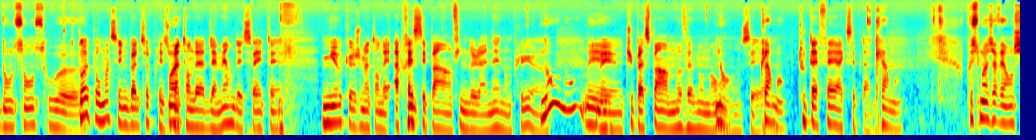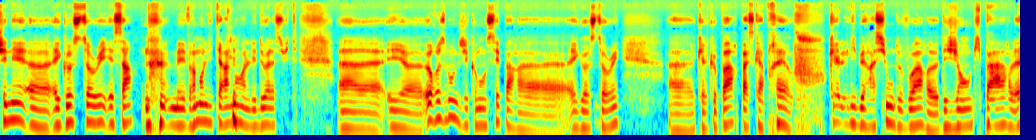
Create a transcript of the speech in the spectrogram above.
dans le sens où ouais pour moi c'est une bonne surprise. Je m'attendais à de la merde et ça a été mieux que je m'attendais. Après, mm. c'est pas un film de l'année non plus. Euh, non, non, mais... mais tu passes pas un mauvais moment. Non, c'est clairement. Tout à fait acceptable. Clairement. plus, moi, j'avais enchaîné euh, A Ghost Story et ça, mais vraiment littéralement les deux à la suite. Euh, et euh, heureusement que j'ai commencé par euh, A Ghost Story. Euh, quelque part parce qu'après quelle libération de voir euh, des gens qui parlent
